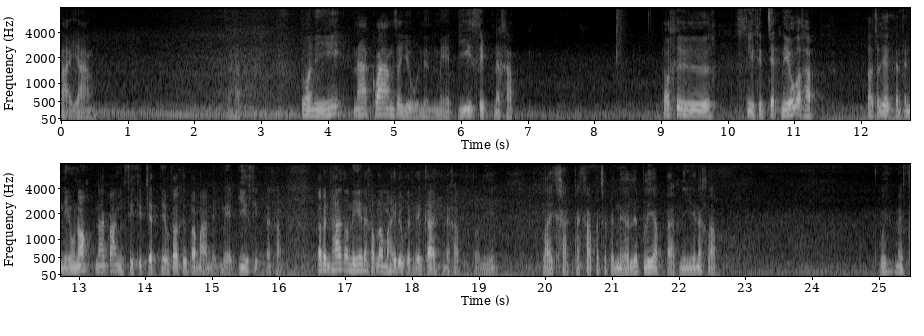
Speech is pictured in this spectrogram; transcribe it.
หลายอย่างนะครับ ตัวนี้หน้ากว้างจะอยู่1เมตร20นะครับ ก็คือ 47 นิ้วอะครับ เราจะเรียกกันเป็นนิ้วเนาะหน้ากว้างอยู่ 47 นิ้วก็คือประมาณ 1 เมตร 20 นะครับแล้วเป็นผ้าตัวนี้นะครับเรามาให้ดูกันใกล้ๆนะครับ ตัวนี้ลายขัดนะครับ ก็จะเป็นเนื้อเรียบๆแบบนี้นะครับอุ้ยไม่โฟ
